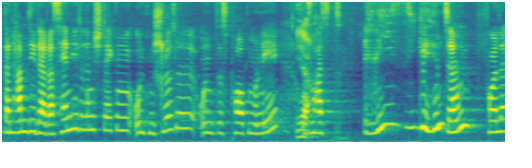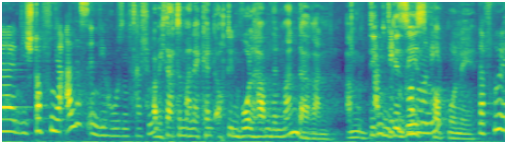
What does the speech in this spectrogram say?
dann haben die da das Handy drin stecken und einen Schlüssel und das Portemonnaie Ja. und du hast riesige Hintern voller, die stopfen ja alles in die Hosentaschen. Aber ich dachte, man erkennt auch den wohlhabenden Mann daran, am dicken, Am dicken Gesäßportemonnaie. Na, früher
